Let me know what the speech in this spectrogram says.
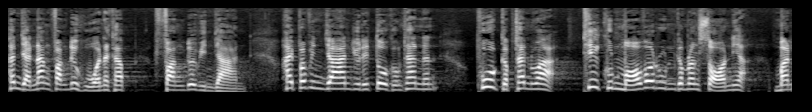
ท่านอย่านั่งฟังด้วยหัวนะครับ ฟังด้วยวิญญาณ ให้พระวิญญาณอยู่ในตัวของท่านนั้น พูดกับท่านว่าที่คุณหมอวรุณกำลังสอนเนี่ยมัน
